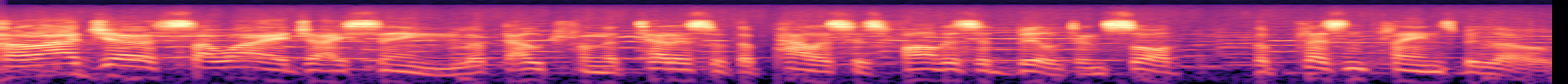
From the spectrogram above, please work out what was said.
Maharaja Sawai Jai Singh looked out from the terrace of the palace his fathers had built and saw the pleasant plains below.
